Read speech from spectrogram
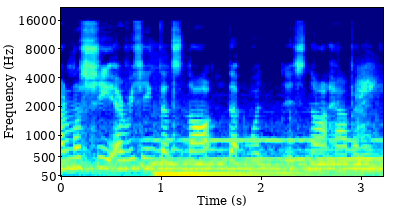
I to see everything that's not that what is not happening.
